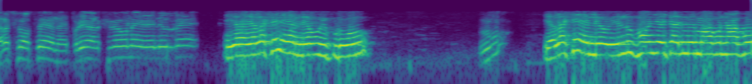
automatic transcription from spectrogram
ఎలక్షన్ వస్తాయన్నా ఇప్పుడే ఎలక్షన్ ఎలక్షన్ ఏం లేవు ఇప్పుడు? ఎలక్షన్ ఏం లేవు. ఎందుకు ఫోన్ చేశారు మీరు మాకు నాకు?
